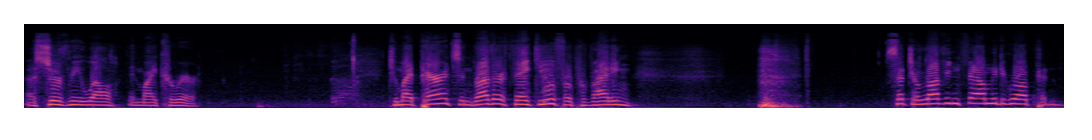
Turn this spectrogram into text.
uh, served me well in my career. To my parents and brother, thank you for providing such a loving family to grow up in.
